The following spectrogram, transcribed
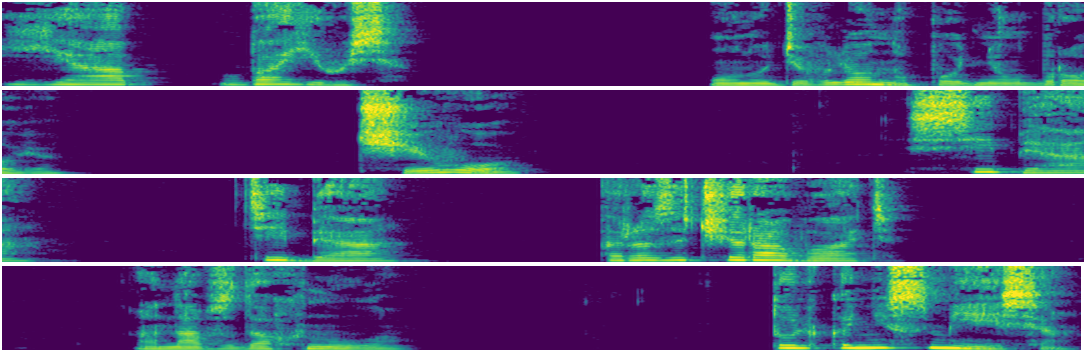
«Я боюсь». Он удивленно поднял брови. Чего? Себя, тебя, разочаровать. Она вздохнула. Только не смейся.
